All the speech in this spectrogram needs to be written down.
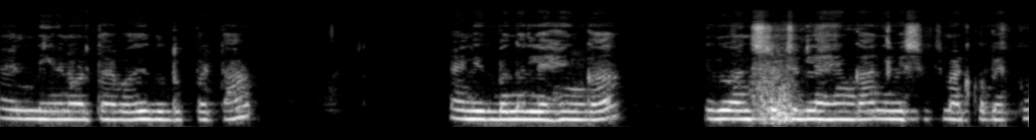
ಆ್ಯಂಡ್ ನೀವು ನೋಡ್ತಾ ಇರ್ಬೋದು, ಇದು ದುಪ್ಪಟ್ಟ. ಆ್ಯಂಡ್ ಇದು ಬಂದು ಲೆಹೆಂಗಾ ಇದು ಒಂದು ಸ್ಟಿಚ್ ಲೆಹೆಂಗಾ ನೀವು ಸ್ಟಿಚ್ ಮಾಡ್ಕೋಬೇಕು?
